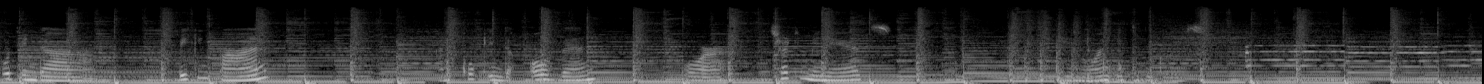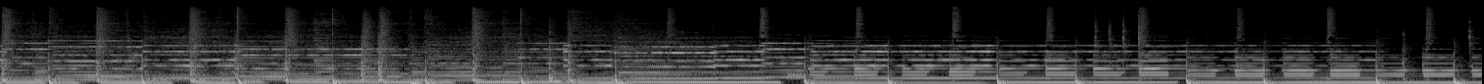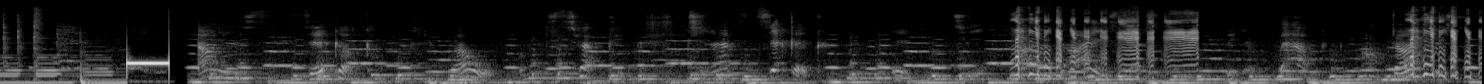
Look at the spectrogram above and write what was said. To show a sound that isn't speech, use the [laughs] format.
put in the baking pan and cook in the oven for 30 minutes in 180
